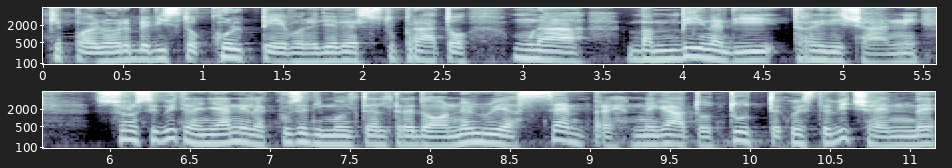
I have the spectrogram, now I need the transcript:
che poi lo avrebbe visto colpevole di aver stuprato una bambina di 13 anni. Sono seguite negli anni le accuse di molte altre donne, lui ha sempre negato tutte queste vicende,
